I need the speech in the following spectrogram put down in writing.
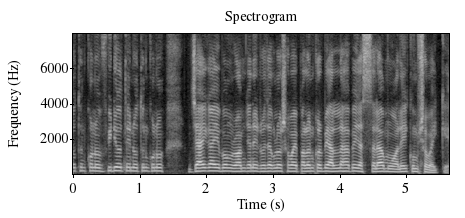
নতুন কোনো ভিডিওতে, নতুন কোনো জায়গায় এবং রমজানের রোজাগুলো সবাই পালন করবে। আল্লাহ হাফেজ। আসসালামু আলাইকুম সবাইকে।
